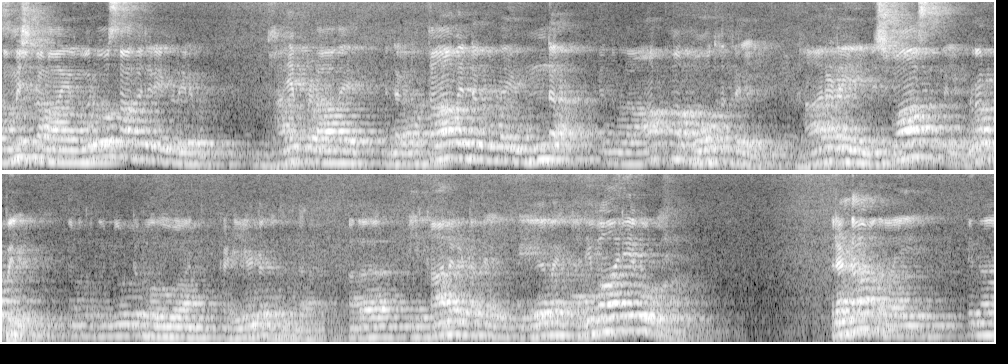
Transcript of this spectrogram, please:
സമ്മിശ്രമായ ഓരോ സാഹചര്യങ്ങളിലും ഭയപ്പെടാതെ എന്റെ കർത്താവിന്റെ കൂടെ ഉണ്ട് എന്നുള്ള ആത്മബോധത്തിൽ ധാരണയിൽ വിശ്വാസത്തിൽ ഉറപ്പിൽ നമുക്ക് മുന്നോട്ട് പോകുവാൻ കഴിയേണ്ടതുണ്ട്. അത് ഈ കാലഘട്ടത്തിൽ ഏറെ അനിവാര്യവുമാണ്. രണ്ടാമതായി ഇന്ന്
